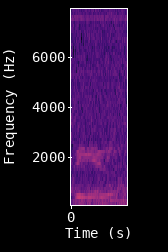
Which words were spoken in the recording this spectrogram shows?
Very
